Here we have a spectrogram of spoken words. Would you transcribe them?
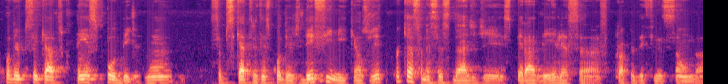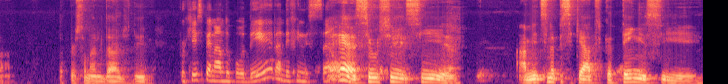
poder psiquiátrico tem esse poder, né? Se a psiquiatria tem esse poder de definir quem é o sujeito, por que essa necessidade de esperar dele essa, essa própria definição da, da, personalidade dele? Porque esperar do poder, a definição. É, se, se, se a medicina psiquiátrica tem esse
